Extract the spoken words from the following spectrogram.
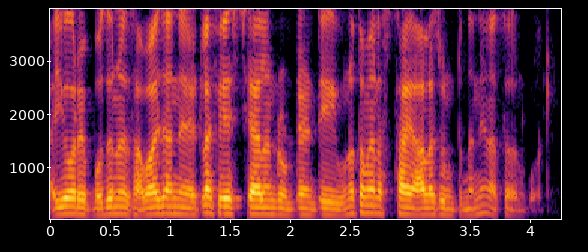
అయ్యో రేపు పొద్దున్న సమాజాన్ని ఎట్లా ఫేస్ చేయాలంటే ఉంటే ఉన్నతమైన స్థాయి ఆలోచన ఉంటుందని నేను అసలు అనుకోవట్లేదు.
